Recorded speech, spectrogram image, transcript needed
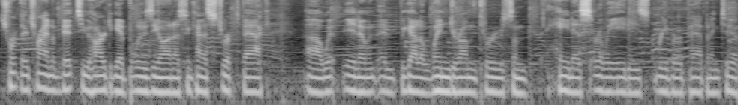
tr- they're trying a bit too hard to get bluesy on us and kind of stripped back. Uh, with you know, and we got a Linn drum through some heinous early '80s reverb happening too.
